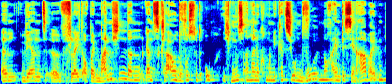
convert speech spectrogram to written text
Ähm, während äh, vielleicht auch bei manchen dann ganz klar und bewusst wird, oh, ich muss an meiner Kommunikation wohl noch ein bisschen arbeiten,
